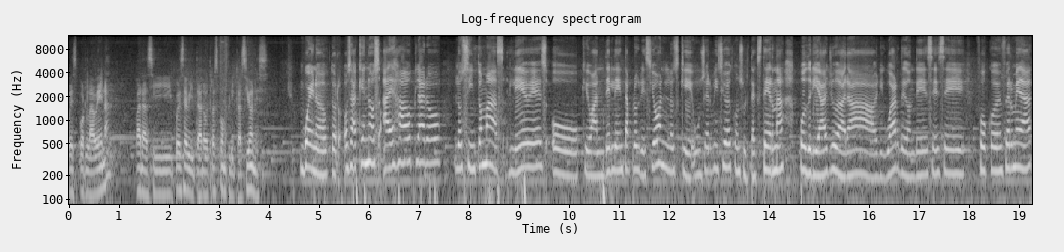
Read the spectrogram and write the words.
pues por la vena para así pues evitar otras complicaciones. Bueno, doctor, o sea que nos ha dejado claro los síntomas leves o que van de lenta progresión, en los que un servicio de consulta externa podría ayudar a averiguar de dónde es ese foco de enfermedad,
